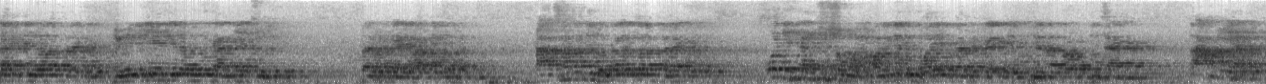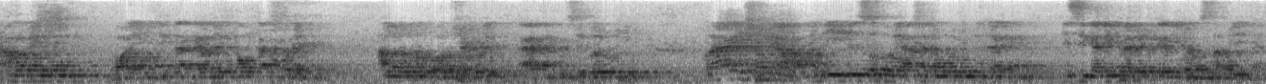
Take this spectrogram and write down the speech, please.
গাড়িতে চলাফেরা করে ফ্যামিলি নিয়ে গেলে হয়তো গাড়ি নিয়ে চলে প্রাইভেট গাড়ি করে। তাছাড়া লোকালে করে অধিকাংশ সময় অনেকে তো ভয়ে প্রাইভেট গাড়িতে উঠে না বা উঠতে চায় না তা আমি আমাদের ভয়, চিন্তা কারণে কম কাজ করে? আল্লাহর উপর ভরসা করে আয়াতের কুরসি করে উঠি। প্রায় সময় আমার যদি এই যে সফরে আসা যাওয়া বিভিন্ন জায়গায় এসি গাড়ি প্রাইভেট গাড়ির ব্যবস্থা হয়ে যায়।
